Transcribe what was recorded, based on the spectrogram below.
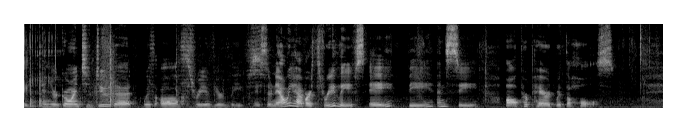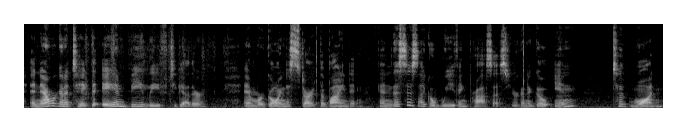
And you're going to do that with all three of your leaves. Okay, so now we have our three leaves, A, B, and C, all prepared with the holes. And now we're going to take the A and B leaf together and we're going to start the binding. And this is like a weaving process. You're going to go in to one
